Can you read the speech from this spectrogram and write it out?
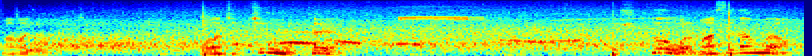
막아줘. 와 잡지는 못해. 슛 파워가 얼마나 세단 거야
